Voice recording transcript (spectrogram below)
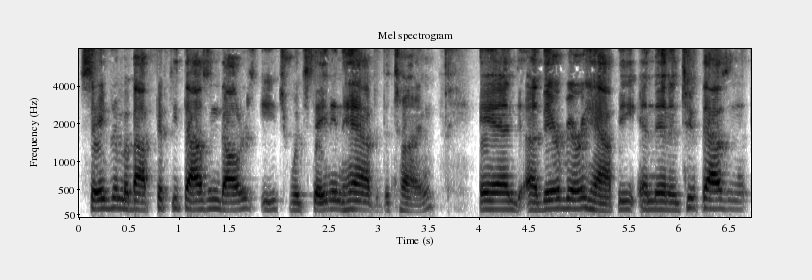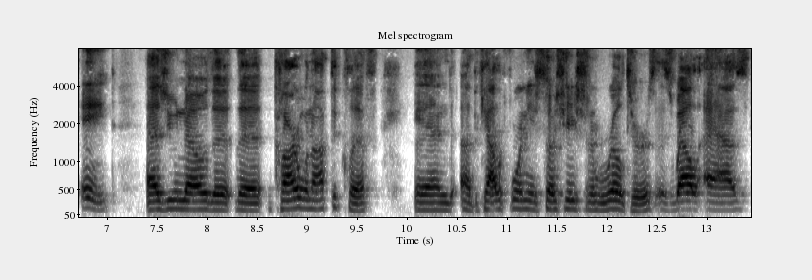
saved them about $50,000 each, which they didn't have at the time and uh, they're very happy. And then in 2008, as you know, the, the car went off the cliff, and uh, the California Association of Realtors, as well as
